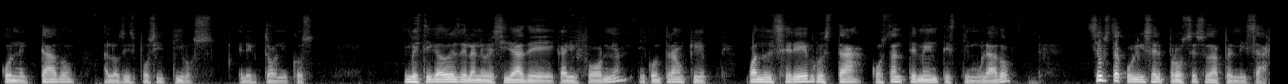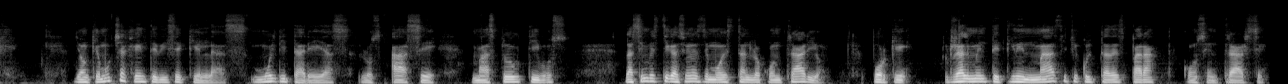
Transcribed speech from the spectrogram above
conectado a los dispositivos electrónicos. Investigadores de la Universidad de California encontraron que cuando el cerebro está constantemente estimulado, se obstaculiza el proceso de aprendizaje. Y aunque mucha gente dice que las multitareas los hace más productivos, las investigaciones demuestran lo contrario, porque realmente tienen más dificultades para concentrarse,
